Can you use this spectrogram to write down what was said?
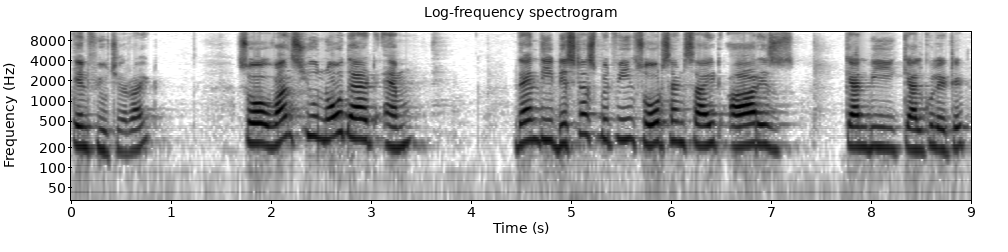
in future right? So once you know that m then the distance between source and site r is can be calculated.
